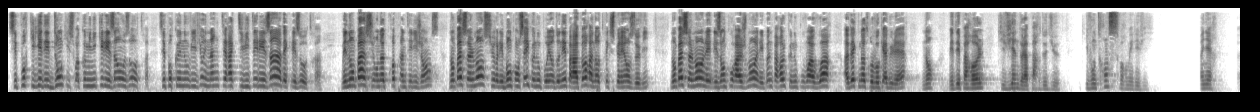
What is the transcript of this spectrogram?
C'est pour qu'il y ait des dons qui soient communiqués les uns aux autres. C'est pour que nous vivions une interactivité les uns avec les autres. Mais non pas sur notre propre intelligence, non pas seulement sur les bons conseils que nous pourrions donner par rapport à notre expérience de vie, non pas seulement les, encouragements et les bonnes paroles que nous pouvons avoir avec notre vocabulaire, non, mais des paroles qui viennent de la part de Dieu, qui vont transformer les vies de manière euh,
